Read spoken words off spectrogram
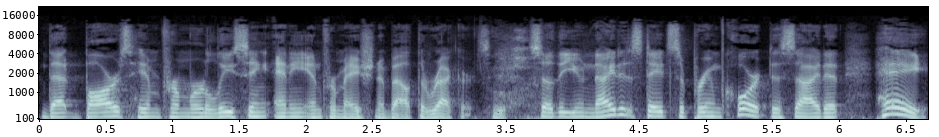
that bars him from releasing any information about the records. So the United States Supreme Court decided, hey,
